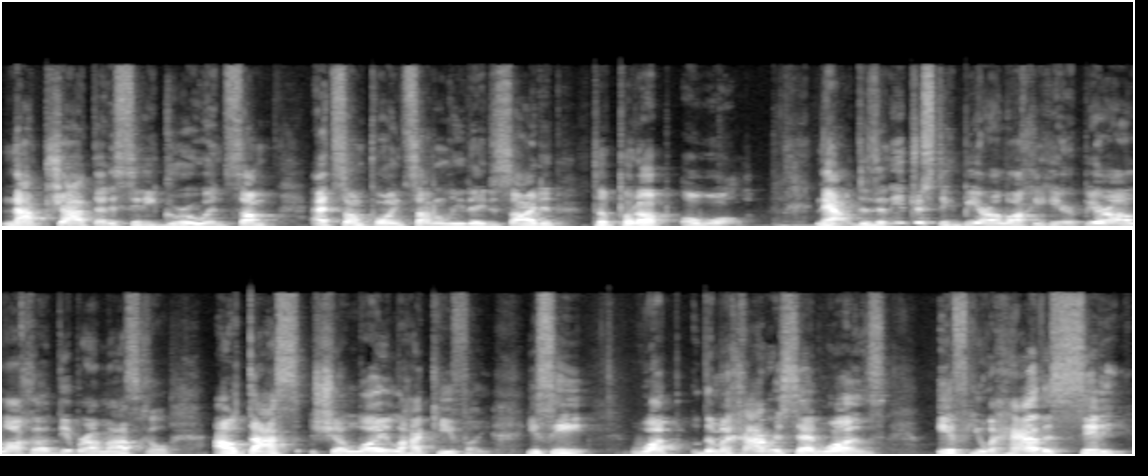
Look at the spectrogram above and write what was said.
Not shot that a city grew and some at some point suddenly they decided to put up a wall. Now, there's an interesting Biur Halacha here. Biur Halacha dibra maschel al das shaloi lahakifai. You see, what the Mechaber said was, if you have a city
